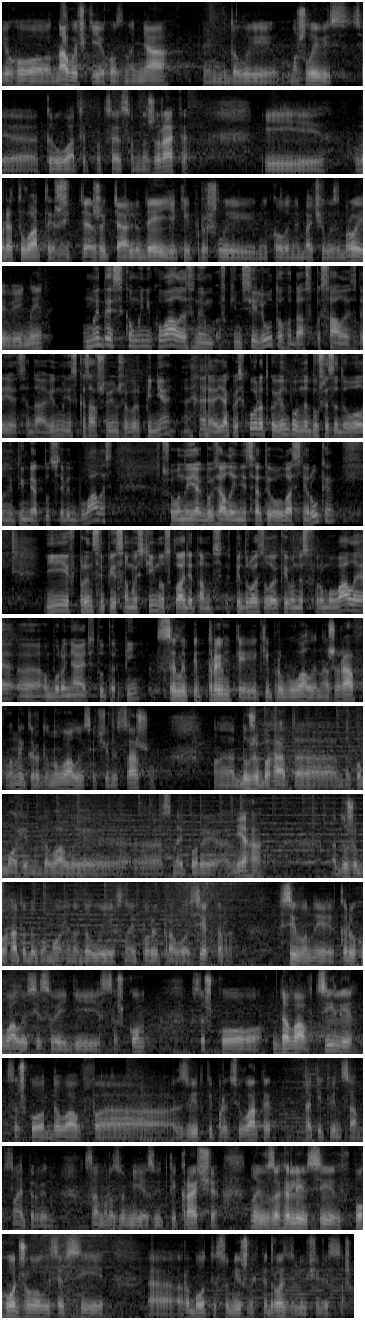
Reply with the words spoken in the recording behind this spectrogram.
Його навички, його знання йому дали можливість е, керувати процесом на жирафі і врятувати життя, життя людей, які прийшли і ніколи не бачили зброї війни. Ми десь комунікували з ним в кінці лютого, да, списали, здається. Да. Він мені сказав, що він же в Ірпіні. Якось коротко. Він був не дуже задоволений тим, як тут все відбувалось, що вони якби взяли ініціативу у власні руки. І, в принципі, самостійно в складі там підрозділу, який вони сформували, е, обороняють тут Ірпінь. Сили підтримки, які прибували на жираф, вони координувалися через Сашу. Е, Дуже багато допомоги надавали е, снайпери Омега, дуже багато допомоги надали снайпери правого сектора. Всі вони коригували всі свої дії з Сашком. Сашко давав цілі, Сашко давав е, звідки працювати, так як він сам снайпер, він сам розуміє, звідки краще. Ну і взагалі всі погоджувалися всі е, роботи суміжних підрозділів через Сашка.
